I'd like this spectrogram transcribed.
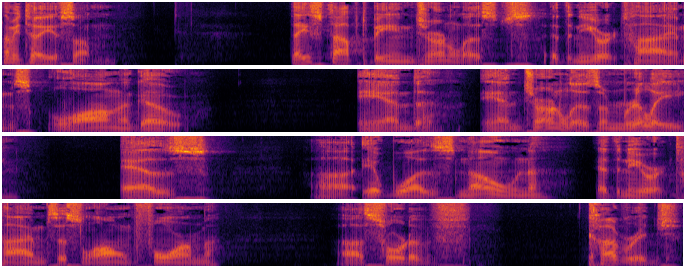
Let me tell you something. They stopped being journalists at the New York Times long ago. And and journalism really as uh, it was known at the New York Times, this long form uh, sort of coverage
